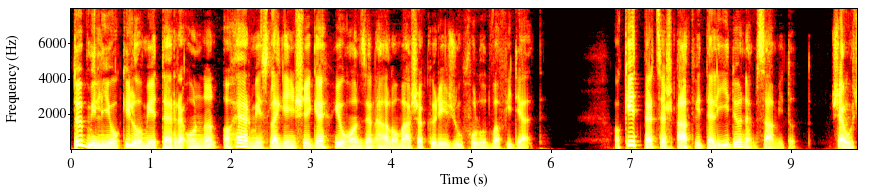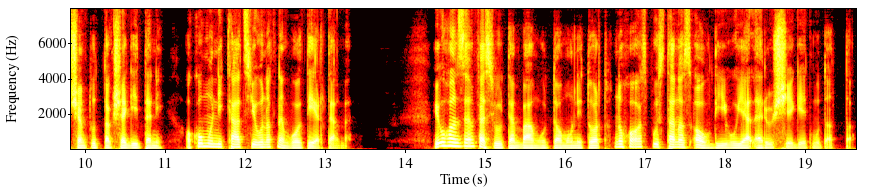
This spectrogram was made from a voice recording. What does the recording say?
Több millió kilométerre onnan a Hermész legénysége Johansen állomása köré zsúfolódva figyelt. A kétperces átviteli idő nem számított. Sehogy sem tudtak segíteni, a kommunikációnak nem volt értelme. Johansen feszülten bámulta a monitort, noha az pusztán az audiójel erősségét mutatta.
